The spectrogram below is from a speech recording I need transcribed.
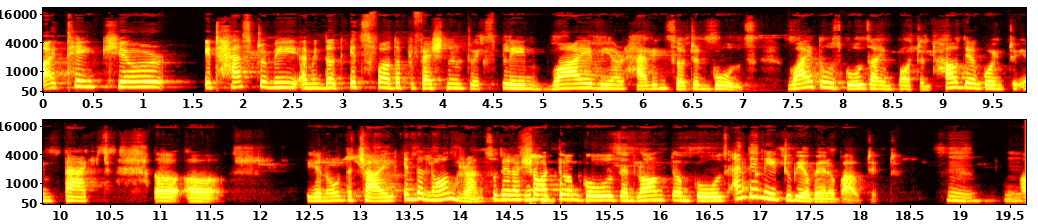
i think here it has to be i mean that it's for the professional to explain why we are having certain goals why those goals are important how they are going to impact uh, uh, you know the child in the long run so there are short term goals and long term goals and they need to be aware about it Hmm. Hmm.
